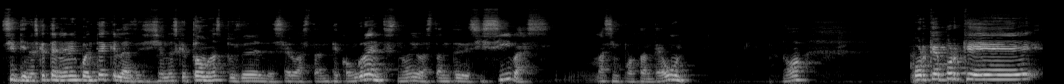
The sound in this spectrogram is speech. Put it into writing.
sí tienes que tener en cuenta que las decisiones que tomas pues deben de ser bastante congruentes, ¿no? Y bastante decisivas, más importante aún, ¿no? ¿Por qué? Porque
